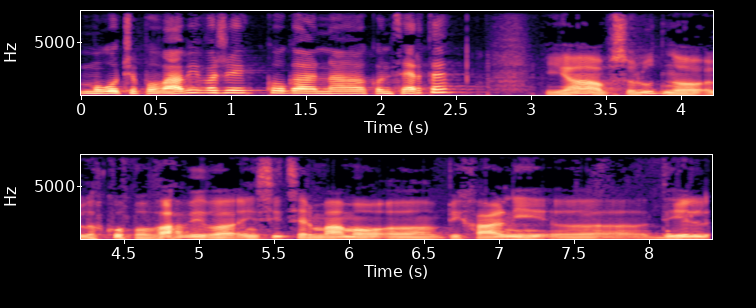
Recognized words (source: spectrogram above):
mogoče povabiva že koga na koncerte? Ja, absolutno lahko povabiva in sicer imamo uh, pihalni uh, del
